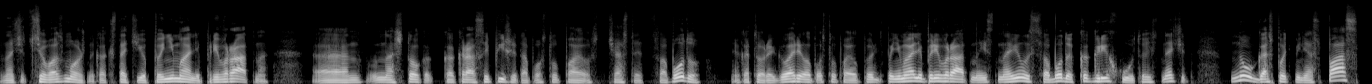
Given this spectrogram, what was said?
значит, все возможно, как, кстати, ее понимали превратно, э, на что как, как раз и пишет апостол Павел, что часто эту свободу, о которой говорил апостол Павел, понимали превратно, и становилась свобода к греху. То есть, значит, ну, Господь меня спас,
